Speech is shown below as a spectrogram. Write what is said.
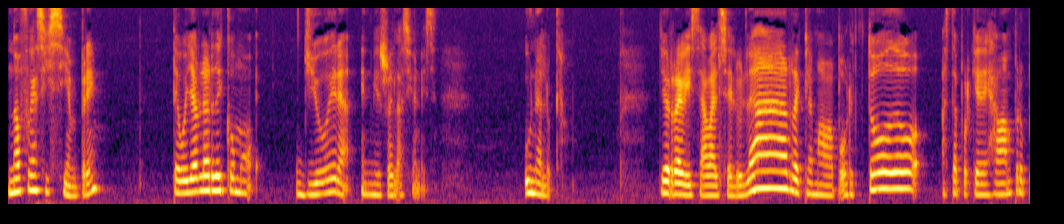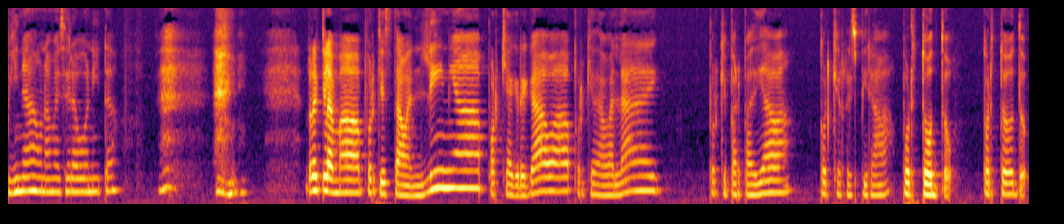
No fue así siempre. Te voy a hablar de cómo yo era en mis relaciones. Una loca. Yo revisaba el celular, reclamaba por todo, hasta porque dejaban propina a una mesera bonita. reclamaba porque estaba en línea, porque agregaba, porque daba like, porque parpadeaba, porque respiraba, por todo, por todo.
